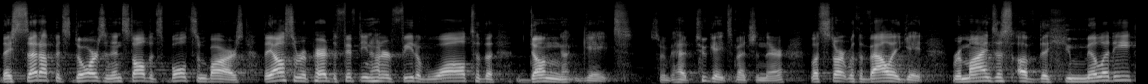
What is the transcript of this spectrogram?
They set up its doors and installed its bolts and bars. They also repaired the 1,500 feet of wall to the dung gate. So we've had two gates mentioned there. Let's start with the valley gate. Reminds us of the humility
